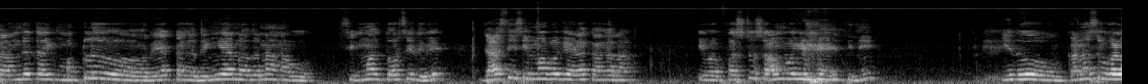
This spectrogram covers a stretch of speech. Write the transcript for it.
ತಂದೆ ತಾಯಿಗೆ ಮಕ್ಕಳು ರಿಯಾಕ್ಟ್ ಆಗೋದು ಹೆಂಗೆ ಅನ್ನೋದನ್ನು ನಾವು ಸಿನಿಮಾಲ್ ತೋರಿಸಿದ್ದೀವಿ. ಜಾಸ್ತಿ ಸಿನಿಮಾ ಬಗ್ಗೆ ಹೇಳೋಕ್ಕಾಗಲ್ಲ. ಇವಾಗ ಫಸ್ಟು ಸಾಂಗ್ ಬಗ್ಗೆ ಹೇಳ್ತೀನಿ. ಇದು ಕನಸುಗಳ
